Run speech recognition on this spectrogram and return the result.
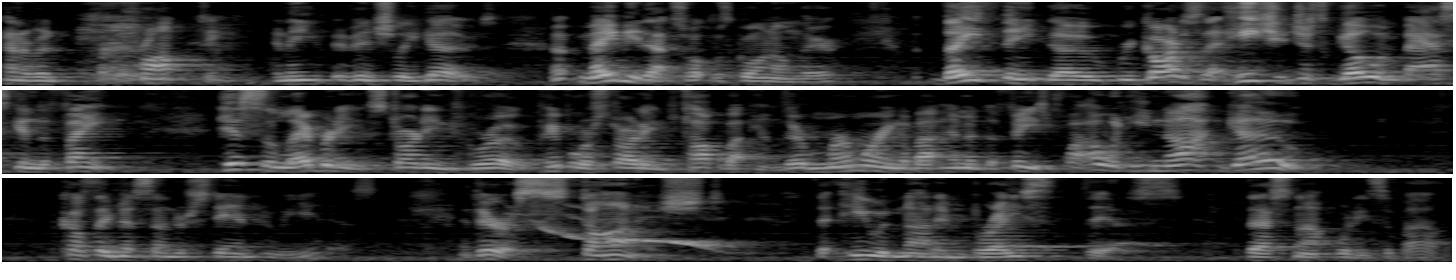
kind of a prompting, and he eventually goes. Maybe that's what was going on there. They think, though, regardless of that, he should just go and bask in the fame. His celebrity is starting to grow. People are starting to talk about him. They're murmuring about him at the feast. Why would he not go? Because they misunderstand who he is. And they're astonished that he would not embrace this. That's not what he's about.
